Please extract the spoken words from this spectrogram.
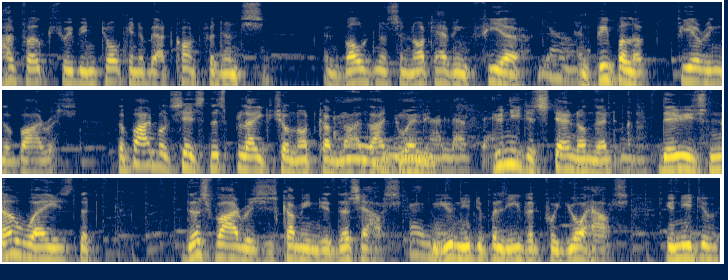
Hi, folks. We've been talking about confidence and boldness and not having fear. Yeah. And people are fearing the virus. The Bible says this plague shall not come nigh thy dwelling. I love that. You need to stand on that. There is no ways that this virus is coming to this house. Amen. You need to believe it for your house. You need to,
